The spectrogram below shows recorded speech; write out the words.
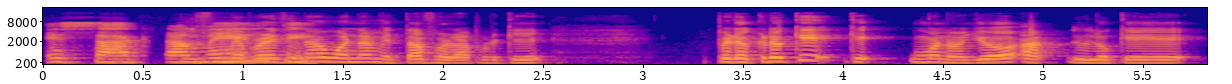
Exactamente. me parece una buena metáfora porque... Pero creo que, bueno, yo ah, lo que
